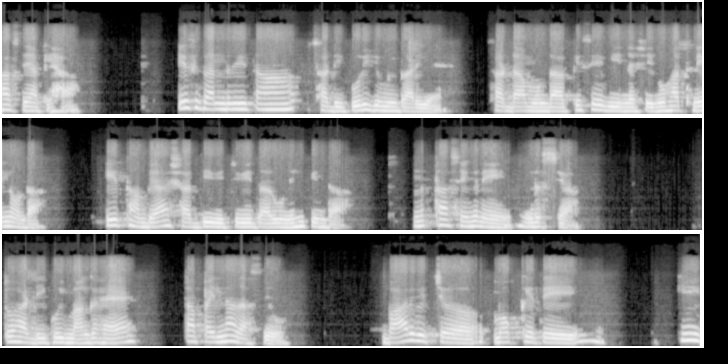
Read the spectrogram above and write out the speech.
ਹਾਸਿਆਂ ਕਿਹਾ, ਇਸ ਗੱਲ ਦੀ ਤਾਂ ਸਾਡੀ ਪੂਰੀ ਜ਼ਿੰਮੇਵਾਰੀ ਹੈ। ਸਾਡਾ ਮੁੰਡਾ ਕਿਸੇ ਵੀ ਨਸ਼ੇ ਨੂੰ ਹੱਥ ਨਹੀਂ ਲਾਉਂਦਾ। ਇਹ ਤਾਂ ਵਿਆਹ ਸ਼ਾਦੀ ਵਿੱਚ ਵੀ दारू ਨਹੀਂ ਪੀਂਦਾ। ਨੱਥਾ ਸਿੰਘ ਨੇ ਦੱਸਿਆ, ਤੁਹਾਡੀ ਕੋਈ ਮੰਗ ਹੈ ਤਾਂ ਪਹਿਲਾਂ ਦੱਸ ਦਿਓ। ਬਾਅਦ ਵਿੱਚ ਮੌਕੇ ਤੇ ਕੀ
